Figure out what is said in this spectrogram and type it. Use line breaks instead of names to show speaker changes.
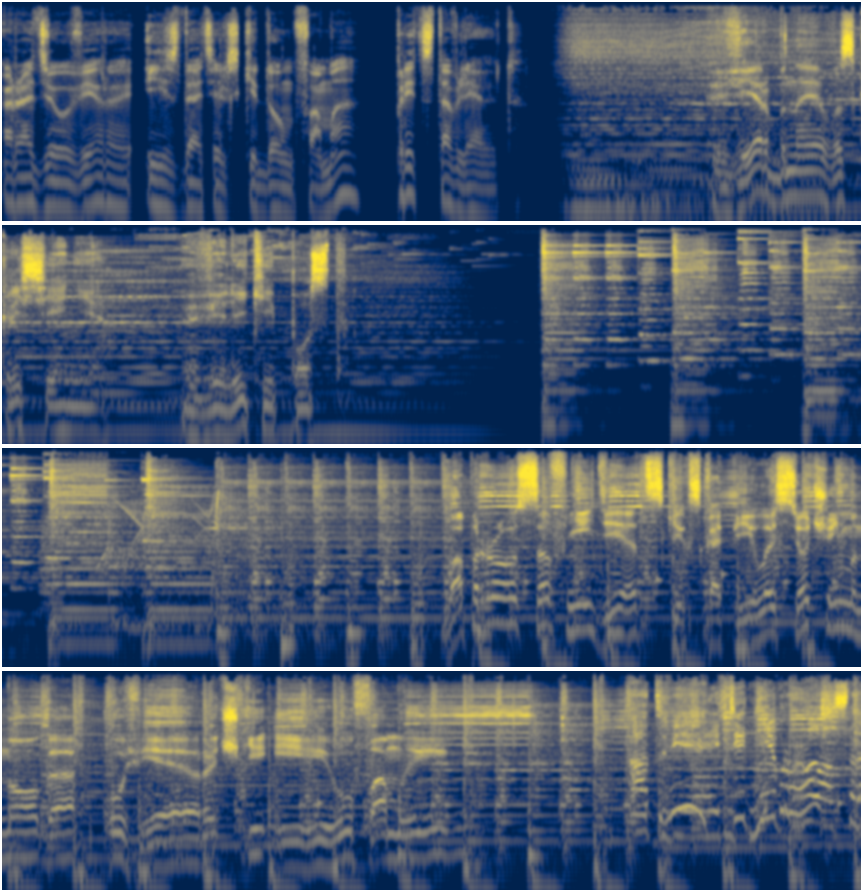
Радио «Вера» и издательский дом «Фома» представляют
Вербное воскресенье. Великий пост.
Вопросов не детских скопилось очень много У Верочки и у Фомы
Ответить непросто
